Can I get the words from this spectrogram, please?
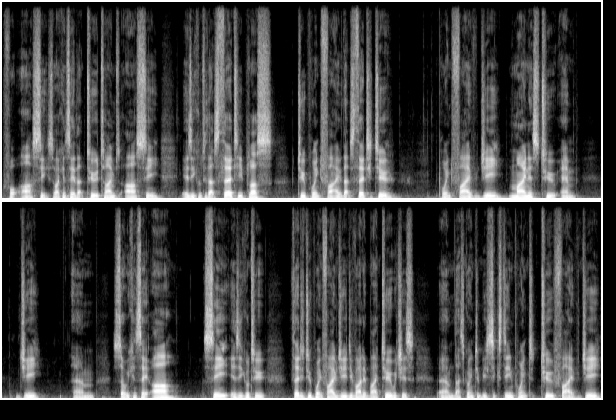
for RC. So I can say that 2 times RC is equal to, that's 30 plus 2.5, that's 32.5G minus 2mg. Um, so we can say R C is equal to 32.5G divided by 2, which is, um, that's going to be 16.25G,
